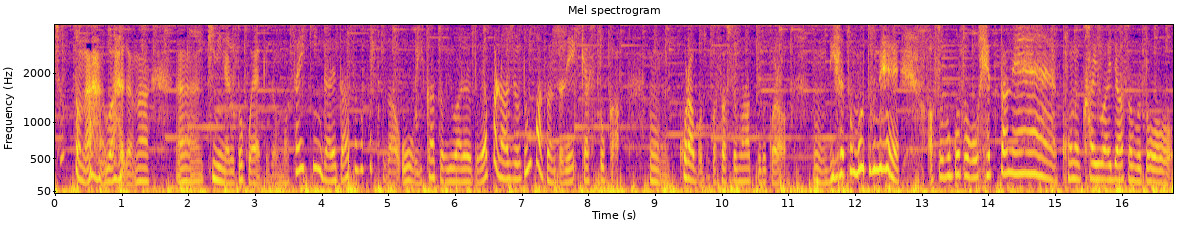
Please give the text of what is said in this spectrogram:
ちょっとな、わらがな、うん、気になるとこやけども、最近誰と遊ぶことが多いかと言われると、やっぱラジオとお母さんじゃね？キャスとか。うん、コラボとかさせてもらってるから、うん、リア友とね、遊ぶこと減ったね。この界隈で遊ぶと、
